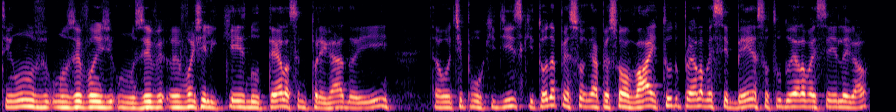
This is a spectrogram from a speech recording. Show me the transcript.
tem uns, uns, evangel, uns ev- evangeliquez Nutella sendo pregado aí. Então, tipo, que diz que toda pessoa, a pessoa vai, tudo pra ela vai ser benção, tudo ela vai ser legal.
